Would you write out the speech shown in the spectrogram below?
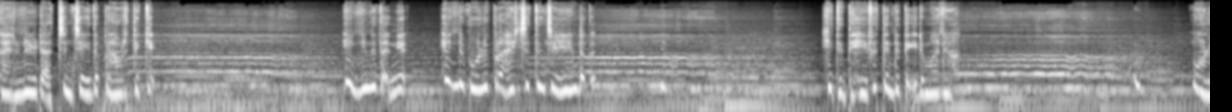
കരുണയുടെ അച്ഛൻ ചെയ്ത പ്രവൃത്തിക്ക് ഇങ്ങനെ തന്നെ എന്റെ മോൾ പ്രായശ്ചിത്തം ചെയ്യേണ്ടത്. ഇത് ദൈവത്തിന്റെ തീരുമാനമാണ് മോൾ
